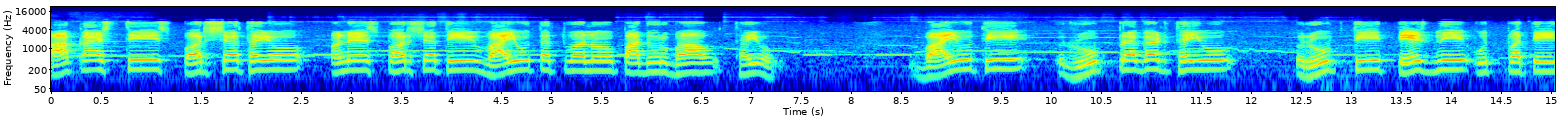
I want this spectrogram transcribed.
આકાશથી સ્પર્શ થયો અને સ્પર્શથી વાયુ તત્વનો પ્રાદુર્ભાવ થયો. વાયુથી રૂપ પ્રગટ થયું, રૂપથી તેજની ઉત્પત્તિ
